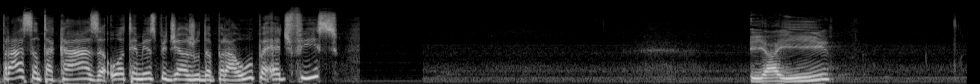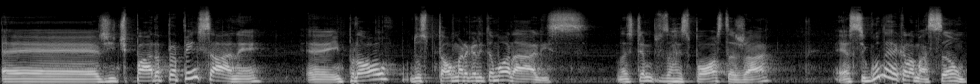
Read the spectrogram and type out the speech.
para a Santa Casa, ou até mesmo pedir ajuda para a UPA, é difícil. E aí é, a gente para para pensar, né? É, em prol do Hospital Margarita Morales. Nós temos a resposta já. É a segunda reclamação,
